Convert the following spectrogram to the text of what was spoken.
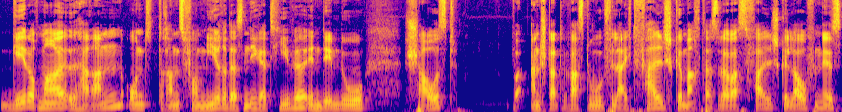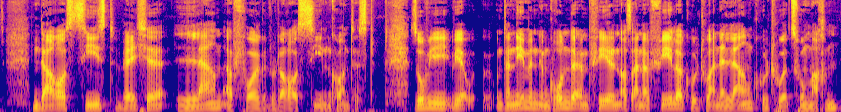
geh doch mal heran und transformiere das Negative, indem du schaust, anstatt was du vielleicht falsch gemacht hast oder was falsch gelaufen ist, daraus ziehst, welche Lernerfolge du daraus ziehen konntest. So wie wir Unternehmen im Grunde empfehlen, aus einer Fehlerkultur eine Lernkultur zu machen,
